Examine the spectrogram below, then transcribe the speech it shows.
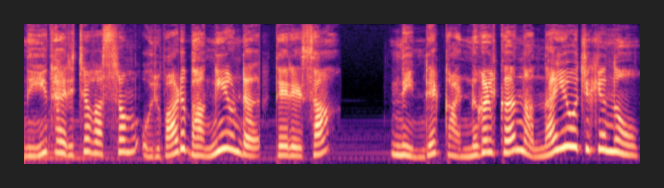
നീ ധരിച്ച വസ്ത്രം ഒരുപാട് ഭംഗിയുണ്ട്. തെരേസ നിന്റെ കണ്ണുകൾക്ക് നന്നായി യോജിക്കുന്നു.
